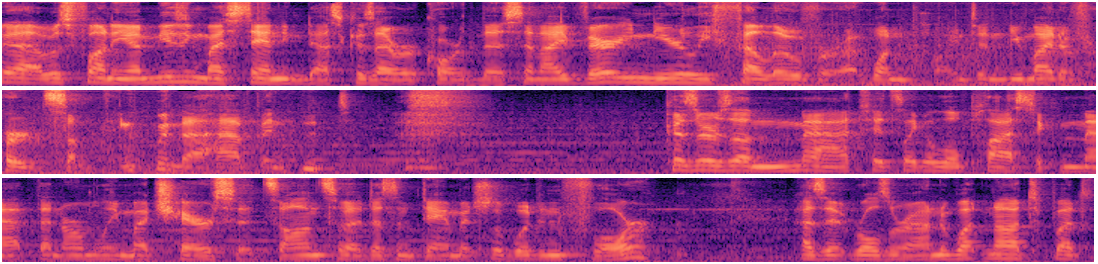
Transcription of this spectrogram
Yeah, it was funny. I'm using my standing desk as I record this, and I very nearly fell over at one point, and you might have heard something when that happened. Because there's a mat, it's like a little plastic mat that normally my chair sits on so it doesn't damage the wooden floor as it rolls around and whatnot, but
